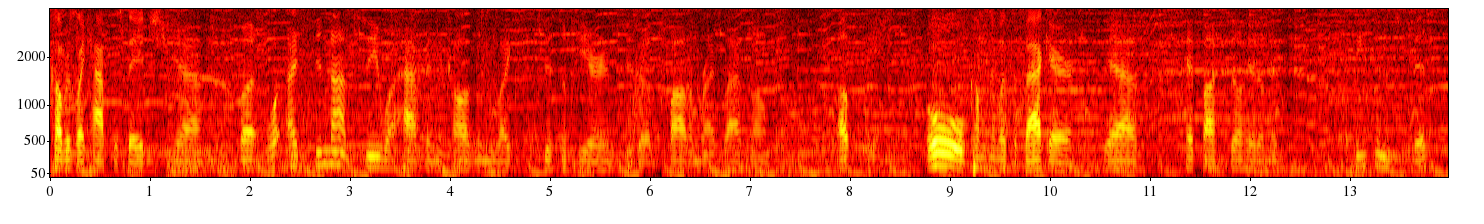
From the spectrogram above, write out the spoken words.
Covers like half the stage. yeah. But what I did not see what happened to cause him to like disappear into the bottom right blast zone. Up, Oh, comes in with the back air. yeah. Hitbox still hit him. It's I think it's in his fist.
